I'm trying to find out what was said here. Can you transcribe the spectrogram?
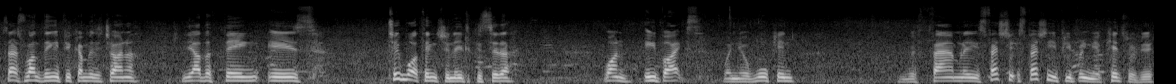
So that's one thing if you're coming to China. The other thing is two more things you need to consider. One, e-bikes when you're walking with family, especially especially if you bring your kids with you.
